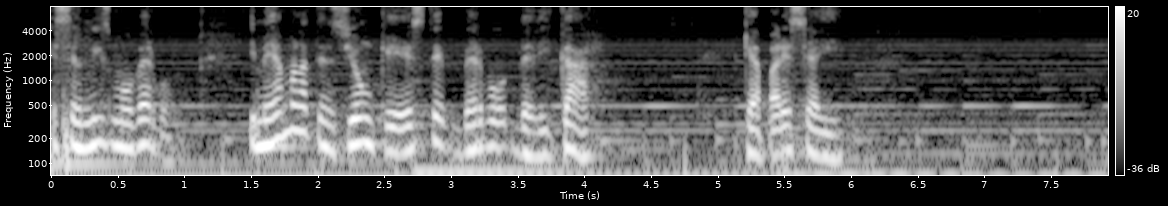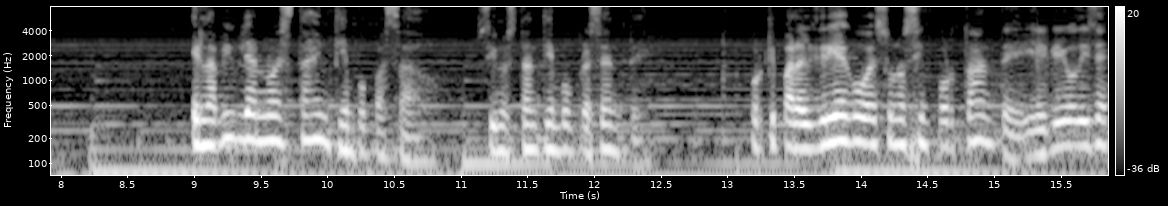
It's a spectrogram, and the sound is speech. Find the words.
Es el mismo verbo. Y me llama la atención que este verbo dedicar, que aparece ahí, en la Biblia no está en tiempo pasado, sino está en tiempo presente. Porque para el griego eso no es importante. Y el griego dice,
